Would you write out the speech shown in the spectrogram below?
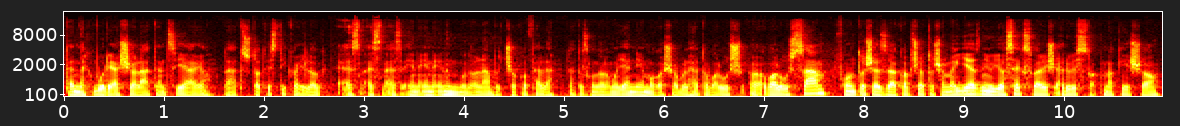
ennek óriási a látenciája, tehát statisztikailag. Ez, ez, ez én, én, én nem gondolnám, hogy csak a fele. Tehát azt gondolom, hogy ennél magasabb lehet a valós, a valós szám. Fontos ezzel kapcsolatosan megjegyezni, hogy a szexuális erőszaknak és a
